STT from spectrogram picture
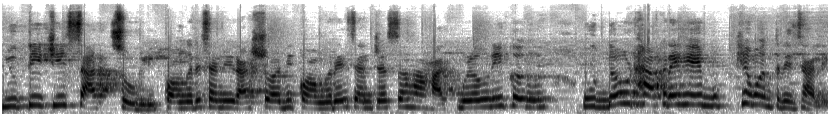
युतीची साथ सोडली. काँग्रेस आणि राष्ट्रवादी काँग्रेस यांच्यासह हातमिळवणी करून उद्धव ठाकरे हे मुख्यमंत्री झाले.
